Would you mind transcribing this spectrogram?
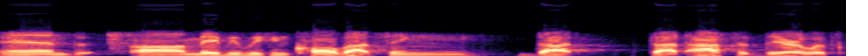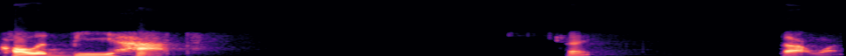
And uh, maybe we can call that thing, that, that asset there, let's call it B hat. Okay? That one.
